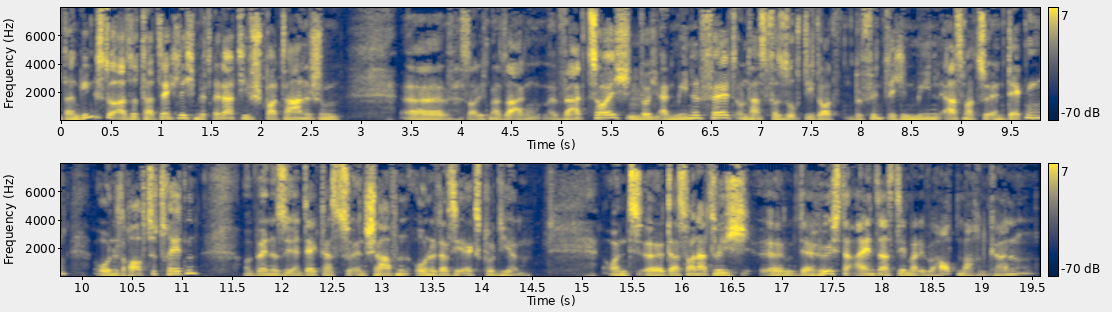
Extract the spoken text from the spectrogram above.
Dann gingst du also tatsächlich mit relativ spartanischem, äh, soll ich mal sagen, Werkzeug durch ein Minenfeld und hast versucht, die dort befindlichen Minen erstmal zu entdecken, ohne draufzutreten. Und wenn du sie entdeckt hast, zu entschärfen, ohne dass sie explodieren. Und äh, das war natürlich äh, der höchste Einsatz, den man überhaupt machen kann.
